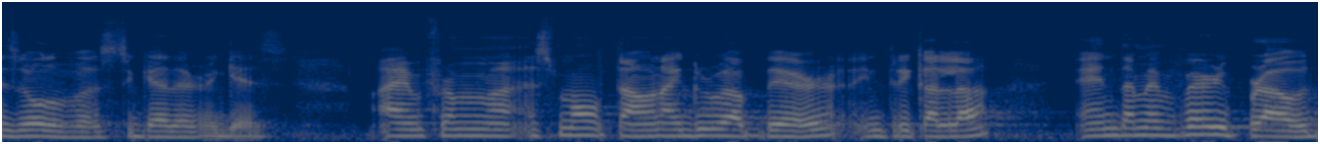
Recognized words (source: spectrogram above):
as all of us together, I guess. I'm from a small town. I grew up there in Trikala, and I'm a very proud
